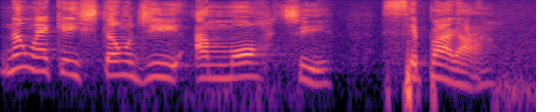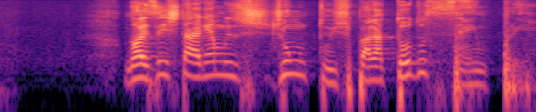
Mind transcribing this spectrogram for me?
não é questão de a morte separar. nós estaremos juntos para todo sempre.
